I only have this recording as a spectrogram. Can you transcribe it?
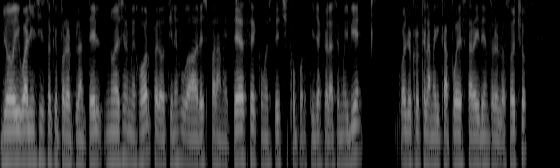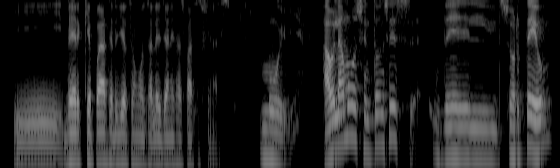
Yo igual insisto que por el plantel no es el mejor, pero tiene jugadores para meterse, como este chico Portilla que lo hace muy bien. Igual yo creo que el América puede estar ahí dentro de los ocho y ver qué puede hacer Gerson González ya en esas fases finales. Muy bien. Hablamos entonces del sorteo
